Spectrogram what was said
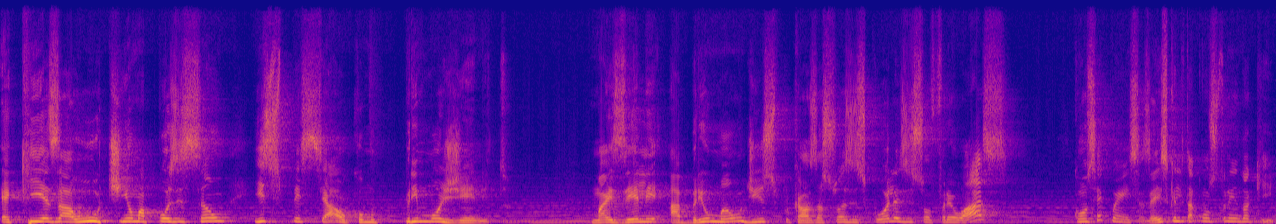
é que Esaú tinha uma posição especial como primogênito, mas ele abriu mão disso por causa das suas escolhas e sofreu as consequências. É isso que ele está construindo aqui.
